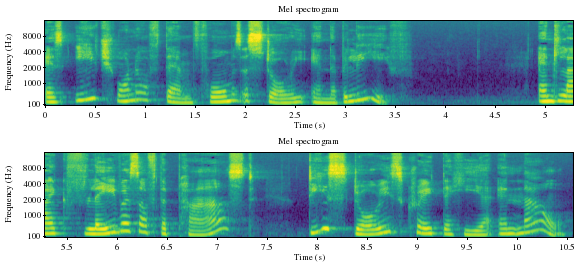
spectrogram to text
as each one of them forms a story and a belief. And like flavors of the past, these stories create the here and now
